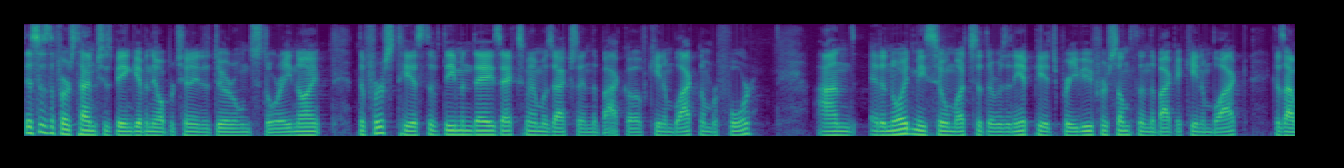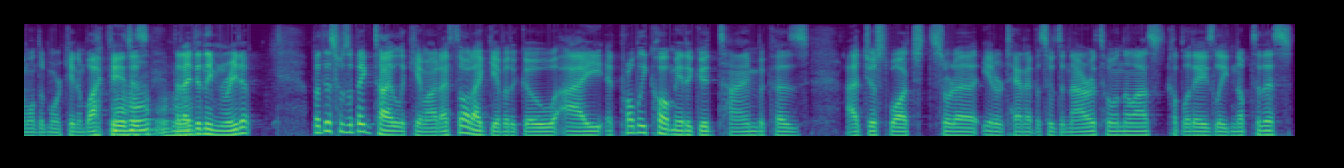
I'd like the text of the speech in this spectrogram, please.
this is the first time she's being given the opportunity to do her own story. Now, the first taste of Demon Days X Men was actually in the back of King Black number four. And it annoyed me so much that there was an eight page preview for something in the back of King Black because I wanted more King Black pages Mhm, mhm. that I didn't even read it. But this was a big title that came out. I thought I'd give it a go. I it probably caught me at a good time because I just watched sort of eight or ten episodes of Naruto in the last couple of days leading up to this,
